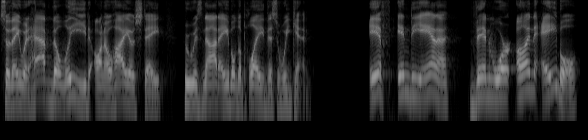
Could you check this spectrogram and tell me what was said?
So they would have the lead on Ohio State, who is not able to play this weekend. If Indiana then were unable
